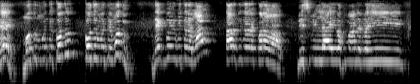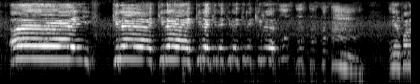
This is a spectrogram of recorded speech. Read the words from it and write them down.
হ্যাঁ মধুর মধ্যে কদু, কদুর মধ্যে মধু। দেখব এর ভিতরে লাল, তার ভিতরে কলা লাল। বিসমিল্লাহ রহমান রহিম। কিরে কিরে কিরে কিরে কিরে কিরে কিরে। এরপরে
